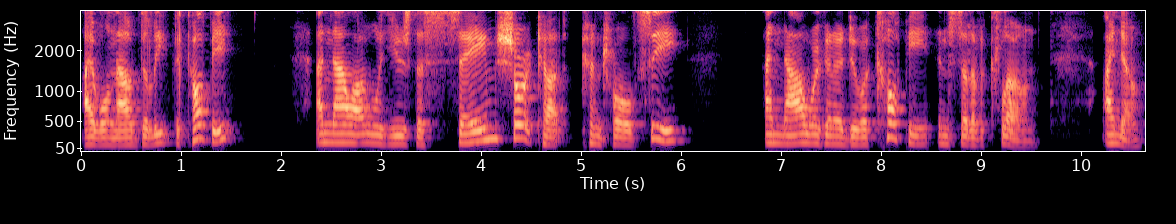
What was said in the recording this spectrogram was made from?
I will now delete the copy, and now I will use the same shortcut, Control C, and now we're going to do a copy instead of a clone. I know,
